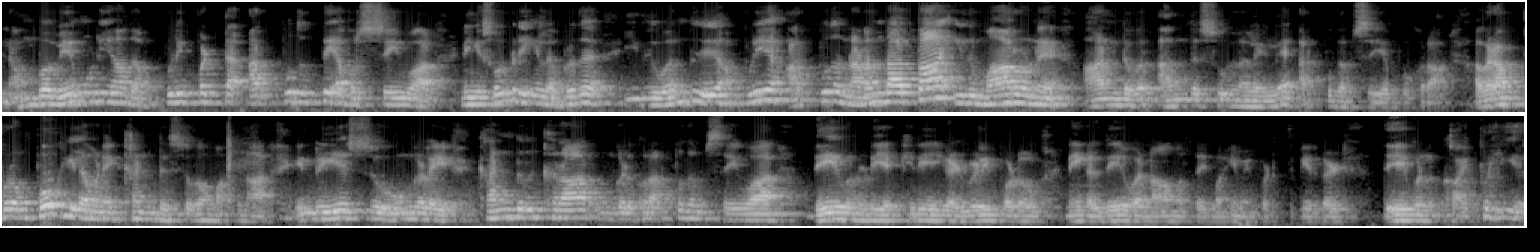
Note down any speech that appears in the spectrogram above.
நம்பவே முடியாது. அப்படிப்பட்ட அற்புதத்தை அவர் செய்வார். நீங்க சொல்றீங்கல்ல பிரதர் இது வந்து அப்படியே அற்புதம் நடந்தா தான் இது மாறும்னு ஆண்டவர் அந்த சூழ்நிலையில அற்புதம் செய்ய போகிறார். அவர் அப்புறம் போகில் அவனை கண்டு சுகமாக்கினார். இன்று இயேசு உங்களை கண்டிருக்கிறார் உங்களுக்கு ஒரு அற்புதம் செய்வார். தேவனுடைய கிரியைகள் வெளிப்படும். நீங்கள் தேவ நாமத்தை மகிமைப்படுத்துவீர்கள். தேவனுக்காய் பெரிய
